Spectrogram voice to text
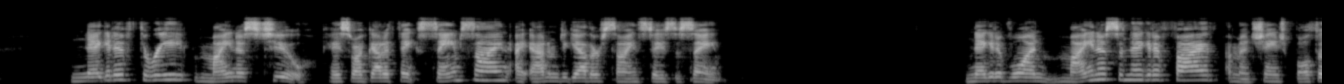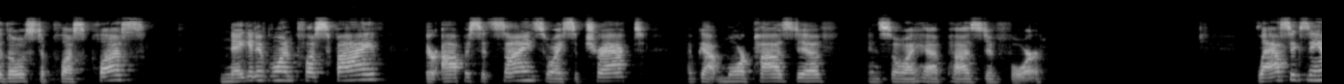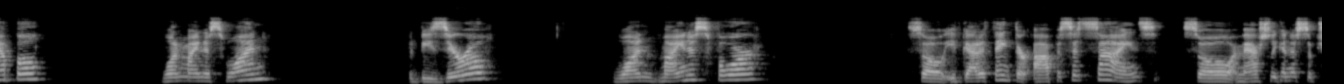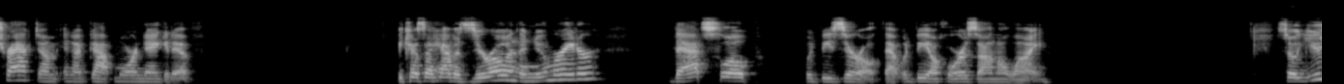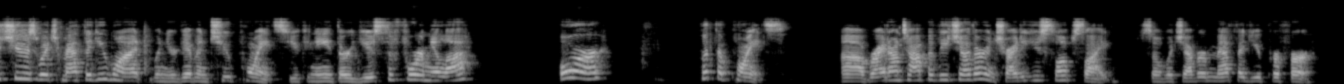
Negative 3 minus 2. Okay, so I've got to think same sign. I add them together. Sign stays the same negative 1 minus a negative 5. I'm going to change both of those to plus plus. Negative 1 plus 5, they're opposite signs, so I subtract. I've got more positive, and so I have positive 4. Last example, 1 minus 1 would be 0. 1 minus 4. So you've got to think they're opposite signs. So I'm actually going to subtract them and I've got more negative. Because I have a 0 in the numerator, that slope would be 0. That would be a horizontal line. So you choose which method you want when you're given two points. You can either use the formula or put the points uh, right on top of each other and try to use slope slide. So whichever method you prefer.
